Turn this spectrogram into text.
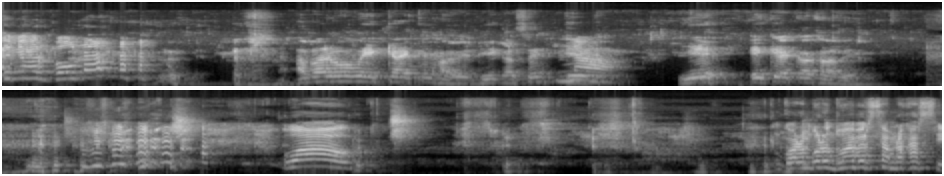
তুমি আমার বউ না? আবার ও একা একা খাবে ঠিক আছে? না। ইয়ে একা একা খাবে। ওয়াও। গরম গরম ধোঁয়া বেরোচ্ছে আমরা খাচ্ছি।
